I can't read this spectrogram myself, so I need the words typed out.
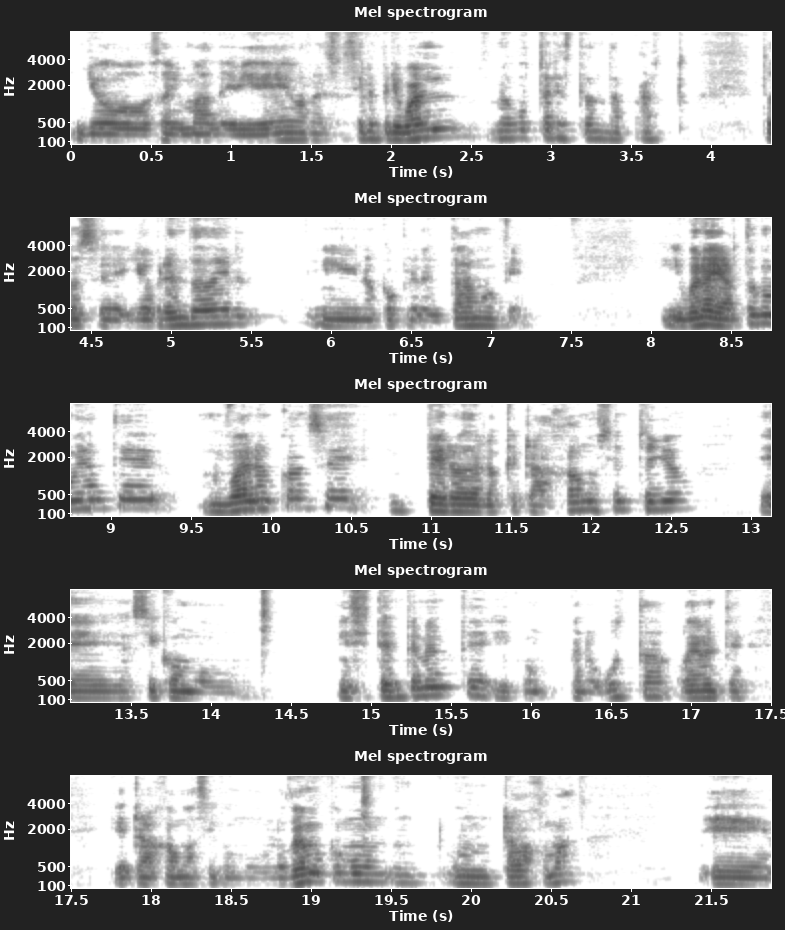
Yo soy más de video, redes sociales, pero igual me gusta el stand-up harto. Entonces yo aprendo de él y nos complementamos bien. Y bueno, hay harto comediante bueno en Conce, pero de los que trabajamos, siento yo, eh, así como insistentemente y con- que nos gusta, obviamente que trabajamos así como, lo vemos como un, un- un trabajo más. Eh,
